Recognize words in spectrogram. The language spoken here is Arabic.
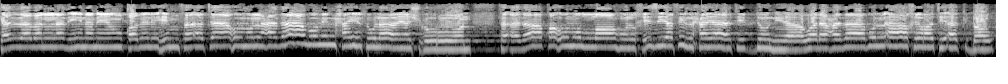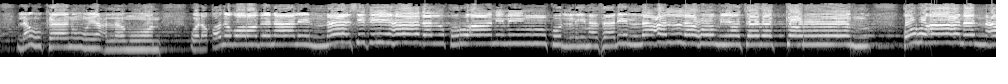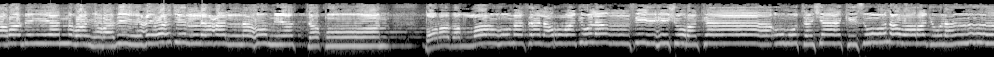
كذب الذين من قبلهم فأتاهم العذاب من حيث لا يشعرون فأذاقهم الله الخزي في الحياة الدنيا ولعذاب الآخرة أكبر لو كانوا يعلمون ولقد ضربنا للناس في هذا القرآن من كل مثل لعلهم يتذكرون قرآنا عربيا غير ذي عوج لعلهم يتقون. ضرب الله مثلا رجلا فيه شركاء متشاكسون ورجلا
